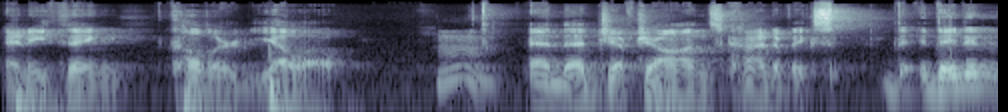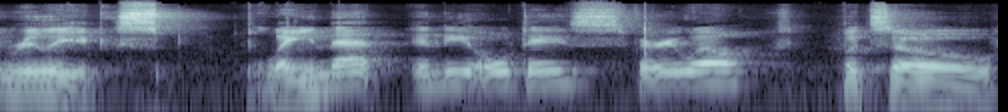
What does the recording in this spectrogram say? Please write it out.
anything colored yellow. And then Geoff Johns kind of ex- they didn't really explain that in the old days very well, but so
